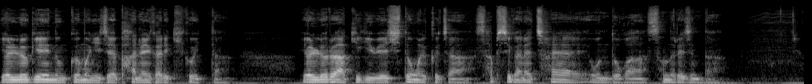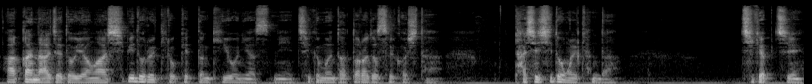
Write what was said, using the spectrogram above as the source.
연료기의 눈금은 이제 반을 가리키고 있다. 연료를 아끼기 위해 시동을 끄자 삽시간에 차의 온도가 서늘해진다. 아까 낮에도 영하 12도를 기록했던 기온이었으니 지금은 더 떨어졌을 것이다. 다시 시동을 켠다. 지겹지.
